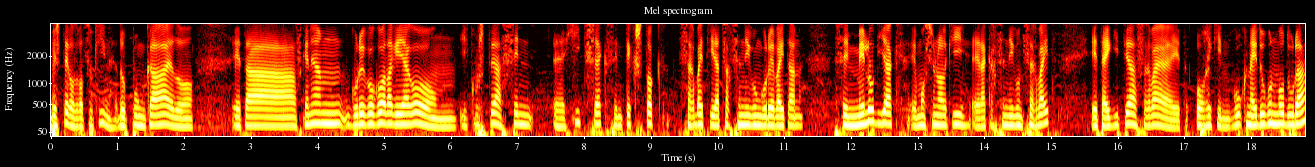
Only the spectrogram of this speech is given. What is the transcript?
beste goz batzukin, edo punka, edo Eta azkenean gure gogoa da gehiago mm, ikustea zen e, hitzek, zen tekstok zerbait iratzartzen digun gure baitan, zen melodiak emozionalki erakartzen digun zerbait, eta egitea zerbait horrekin. Guk nahi dugun modura,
